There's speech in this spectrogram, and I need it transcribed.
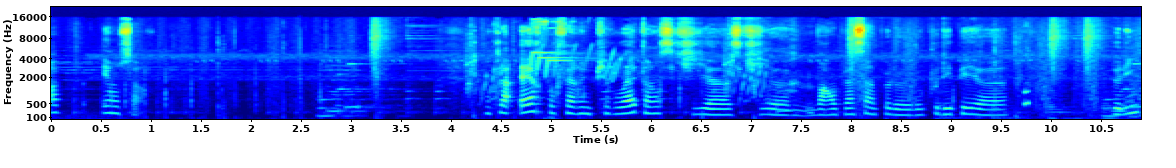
Hop, et on sort. Donc la R pour faire une pirouette, hein, ce qui, euh, ce qui euh, va remplacer un peu le, coup d'épée euh, de Link.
